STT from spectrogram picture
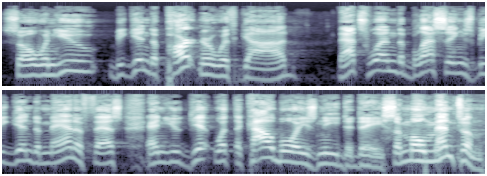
So when you begin to partner with God, that's when the blessings begin to manifest and you get what the Cowboys need today some momentum.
